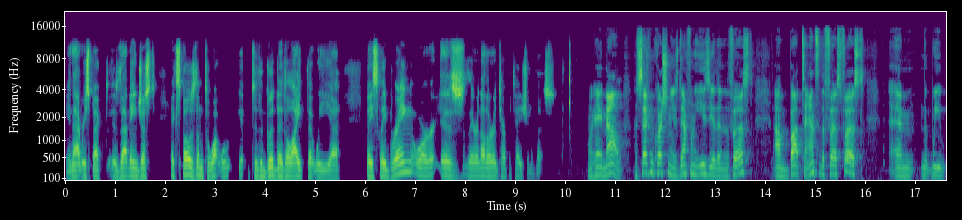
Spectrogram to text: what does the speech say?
in that respect. Does that mean just expose them to what to the good, the delight that we uh, basically bring, or is there another interpretation of this? Okay, Mal, the second question is definitely easier than the first. Um, but to answer the first first, um, we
